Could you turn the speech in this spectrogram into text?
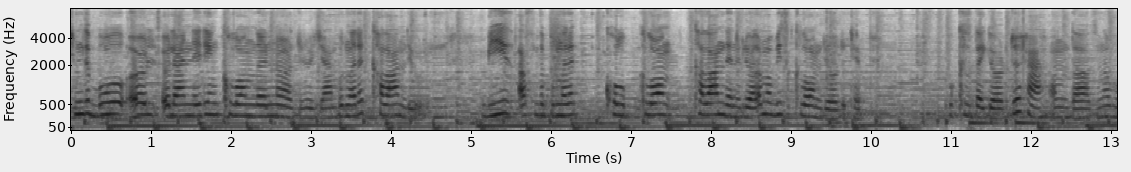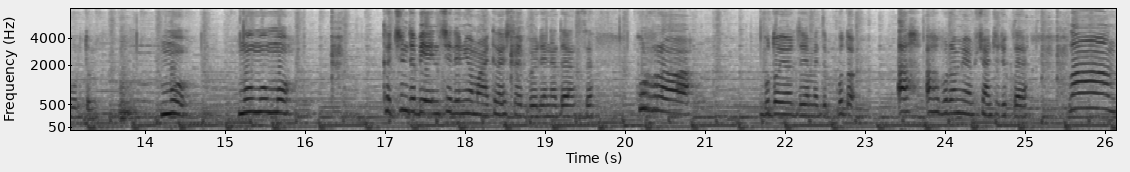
Şimdi bu öl- ölenlerin klonlarını öldüreceğim. Bunlara kalan diyoruz. Biz aslında bunlara kol- klon kalan deniliyor ama biz klon diyorduk hep. Bu kız da gördü. Ha, onu da ağzına vurdum. Mu. Mu mu mu. Kaçınca bir endişeleniyorum arkadaşlar böyle nedense. Hurra! Bu da öldüremedim. Bu da ah ah vuramıyorum şu an çocuklara. Lan!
